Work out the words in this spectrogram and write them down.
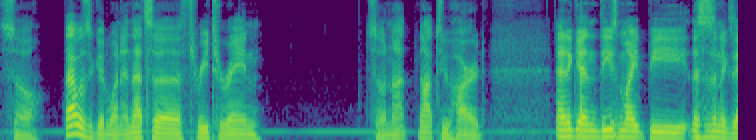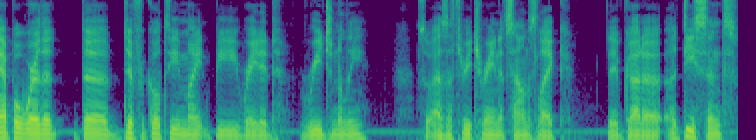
So that was a good one, and that's a three terrain so not not too hard. And again, these might be this is an example where the the difficulty might be rated regionally. So as a three terrain, it sounds like they've got a, a decent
